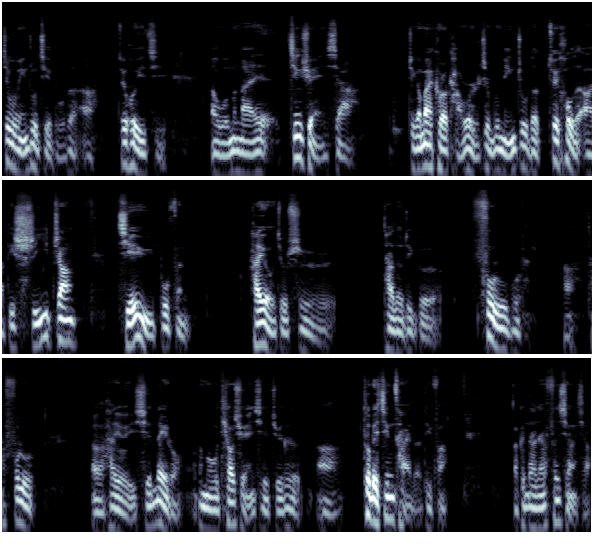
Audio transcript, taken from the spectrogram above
这部名著解读的啊最后一集，啊，我们来精选一下这个迈克尔·卡沃尔这部名著的最后的啊第十一章结语部分，还有就是它的这个附录部分啊，它附录呃还有一些内容。那么我挑选一些觉得啊特别精彩的地方。啊，跟大家分享一下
